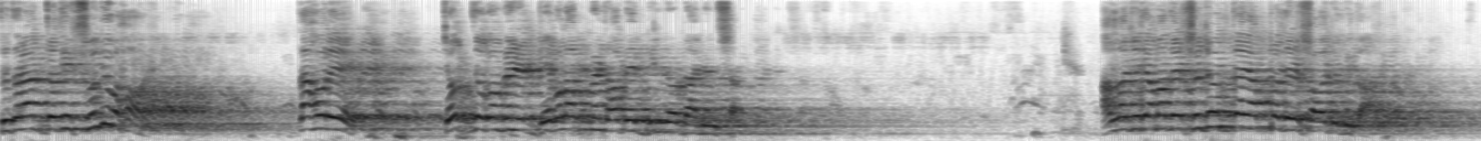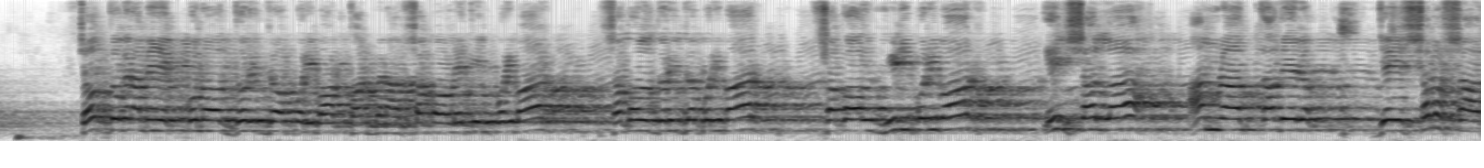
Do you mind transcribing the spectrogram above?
সুতরাং যদি সুযোগ হয়, তাহলে চোদ্দ গভর্নমেন্টের ডেভেলপমেন্ট হবে ভিন্ন ডাইমেনশন আল্লাহ যদি আমাদের সুযোগ দেয় আপনাদের সহযোগিতা। চোদ্দ গ্রামে কোনো দরিদ্র পরিবার থাকবে না। সকল এতিম পরিবার, সকল দরিদ্র পরিবার, সকল নিরি পরিবার ইনশাল্লাহ আমরা তাদের যে সমস্যা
